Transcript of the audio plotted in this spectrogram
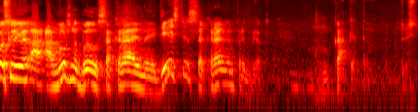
После... А, а нужно было сакральное действие с сакральным предметом. Ну, как это? То есть,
